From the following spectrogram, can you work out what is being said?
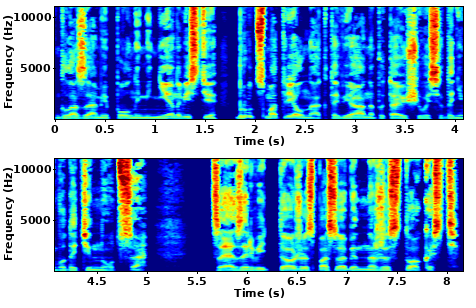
Глазами полными ненависти Брут смотрел на Октавиана, пытающегося до него дотянуться. «Цезарь ведь тоже способен на жестокость.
